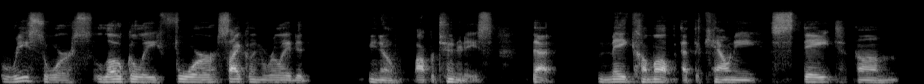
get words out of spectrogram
resource locally for cycling related you know opportunities that may come up at the county state um,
